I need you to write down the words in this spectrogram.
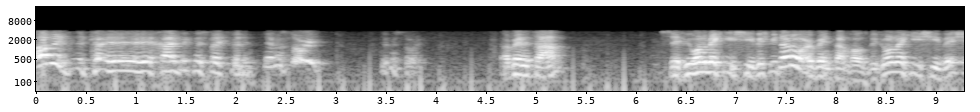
Ovid uh, uh, chayv iknis leitfilin. Different story. Different story. Rabbeinu Tam. So if you want to make it yeshivish, we don't know what Rabbeinu Tam holds, but if you want to make it yeshivish,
